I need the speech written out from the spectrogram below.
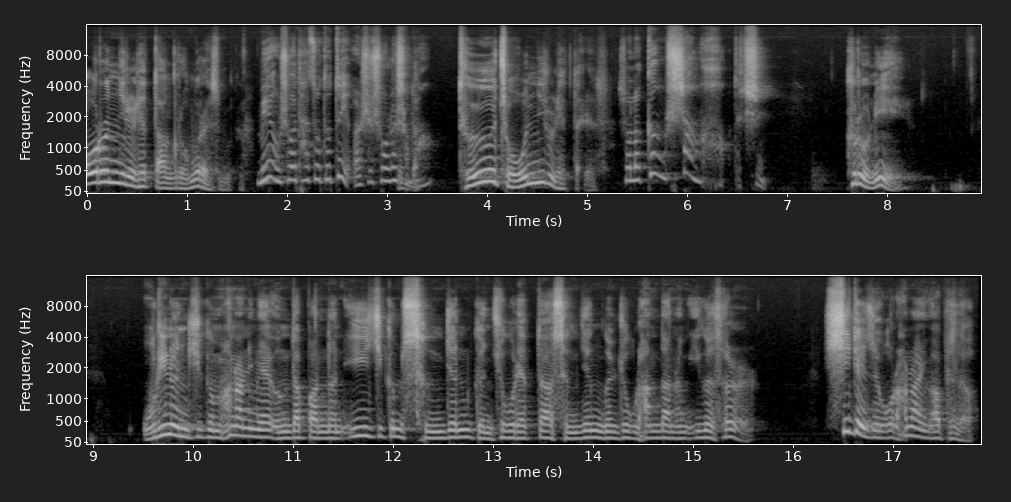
옳은 일을 했다 안 그러고 뭐라 했습니까? 没有说他做的对，而是说了什么？ 더 좋은 일을 했다 그랬어요. 说了更上好的事。 그러니 우리는 지금 하나님의 응답받는 이 지금 성전 건축을 했다, 성전 건축을 한다는 이것을 시대적으로 하나님 앞에서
